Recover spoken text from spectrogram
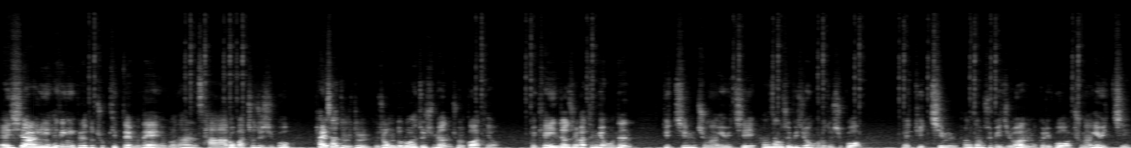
에시앙이 헤딩이 그래도 좋기 때문에 이건 한 4로 맞춰주시고 8422 이 정도로 해두시면 좋을 것 같아요. 그 개인 전술 같은 경우는 뒷침 중앙의 위치 항상 수비 지원 걸어두시고 네, 뒷침 항상 수비 지원 그리고 중앙의 위치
